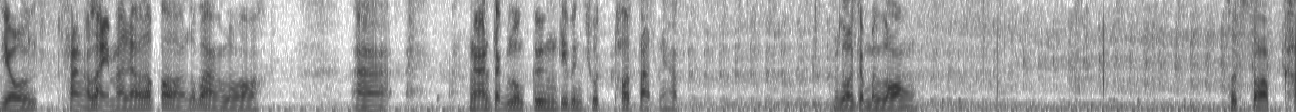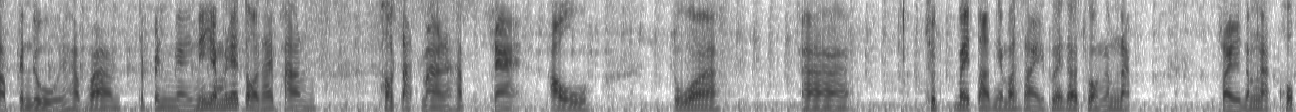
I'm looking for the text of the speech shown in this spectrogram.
เดี๋ยวสั่งอะไหล่มาแล้วแล้วก็ระหว่างรออ่า งานจากโรงกลึงที่เป็นชุดพอตัดนะครับเดี๋ยวเราจะมาลอง ทดสอบขับกันดูนะครับ ว่าจะเป็นไงนี่ยังไม่ได้ต่อสายพานพอตัดมานะครับ แต่เอาตัวชุดใบตัดเนี่ยมาใส่เพื่อจะถ่วงน้ำหนัก ใส่น้ำหนักครบ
